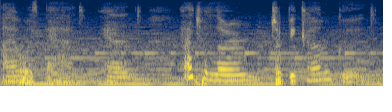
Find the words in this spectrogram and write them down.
I was bad and had to learn to become good.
